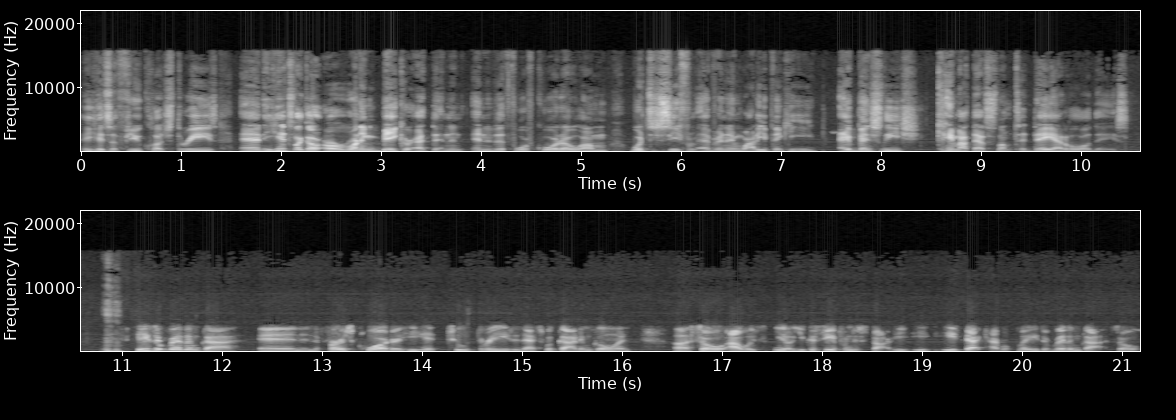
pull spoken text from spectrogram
He hits a few clutch threes, and he hits like a, a running Baker at the end, end of the fourth quarter. Um, what did you see from Evan, and why do you think he eventually came out that slump today out of all days? He's a rhythm guy, and in the first quarter, he hit two threes, and that's what got him going. Uh, so I was, you know, you could see it from the start. He, he he's that type of play. He's a rhythm guy. So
